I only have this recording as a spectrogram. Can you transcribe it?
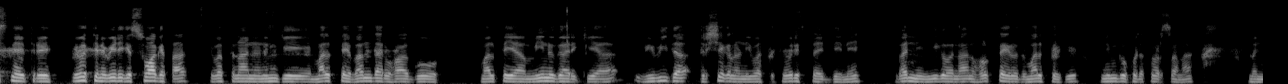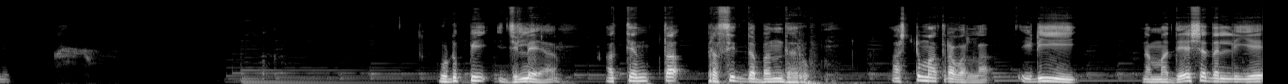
ಸ್ನೇಹಿತರೆ. ಇವತ್ತಿನ ವಿಡಿಯೋಗೆ ಸ್ವಾಗತ. ಇವತ್ತು ನಾನು ನಿಮಗೆ ಮಲ್ಪೆ ಬಂದರು ಹಾಗೂ ಮಲ್ಪೆಯ ಮೀನುಗಾರಿಕೆಯ ವಿವಿಧ ದೃಶ್ಯಗಳನ್ನು ಇವತ್ತು ತೋರಿಸ್ತಾ ಇದ್ದೇನೆ. ಬನ್ನಿ, ಈಗ ನಾನು ಹೋಗ್ತಾ ಇರೋದು ಮಲ್ಪೆಗೆ. ನಿಮಗೂ ಕೂಡ ತೋರಿಸೋಣ. ಬನ್ನಿ. ಉಡುಪಿ ಜಿಲ್ಲೆಯ ಅತ್ಯಂತ ಪ್ರಸಿದ್ಧ ಬಂದರು. ಅಷ್ಟು ಮಾತ್ರವಲ್ಲ, ಇಡೀ ನಮ್ಮ ದೇಶದಲ್ಲಿಯೇ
